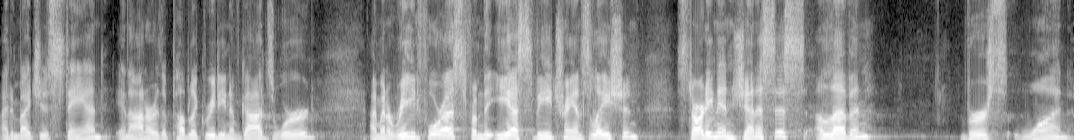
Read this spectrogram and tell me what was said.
I'd invite you to stand in honor of the public reading of God's Word. I'm going to read for us from the ESV translation, starting in Genesis 11, verse 1.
